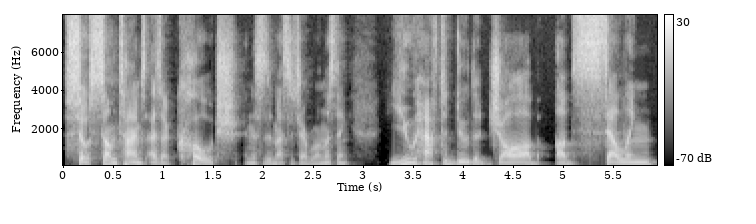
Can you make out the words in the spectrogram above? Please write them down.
So sometimes as a coach, and this is a message to everyone listening, you have to do the job of selling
